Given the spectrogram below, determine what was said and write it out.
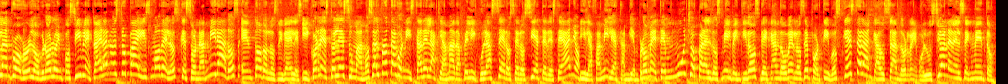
Land Rover logró lo imposible, traer a nuestro país modelos que son admirados en todos los niveles. Y con esto le sumamos al protagonista de la aclamada película 007 de este año. Y la familia también promete mucho para el 2022, dejando ver los deportivos que estarán causando revolución en el segmento.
